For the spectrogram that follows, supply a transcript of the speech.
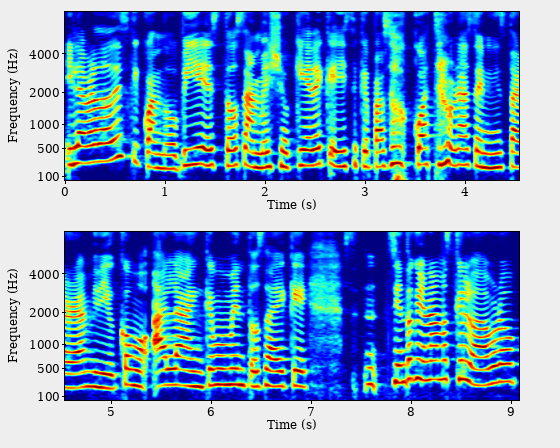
Y la verdad es que cuando vi esto, o sea, me choqué de que dice que pasó cuatro horas en Instagram y digo como, ala, ¿en qué momento? O sea, de que siento que yo nada más que lo abro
